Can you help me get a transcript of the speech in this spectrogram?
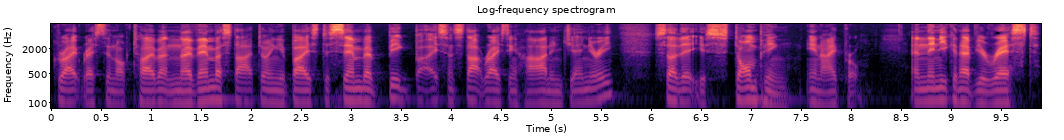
great rest in October and November. Start doing your base. December, big base, and start racing hard in January, so that you're stomping in April, and then you can have your rest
